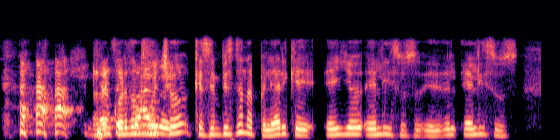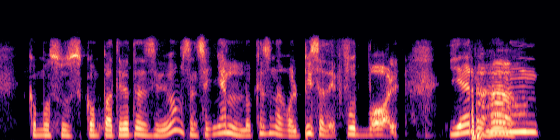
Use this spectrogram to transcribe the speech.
recuerdo cuál, mucho que se empiezan a pelear y que ellos, él y sus, él, él y sus, como sus compatriotas así de, vamos a enseñarles lo que es una golpiza de fútbol. Y arman un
